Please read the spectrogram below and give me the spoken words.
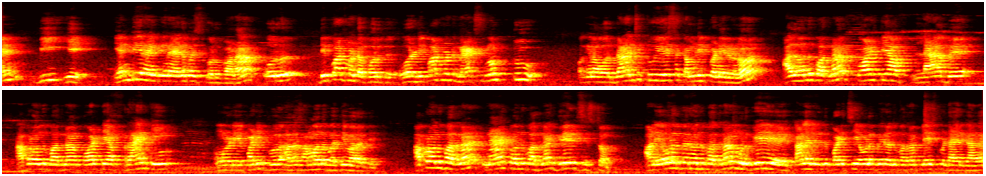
என்பிஏ என்டி ரேங்கிங்னா எதை பேசி கொடுப்பானா ஒரு டிபார்ட்மெண்ட்டை பொறுத்து. ஒரு டிபார்ட்மெண்ட் மேக்ஸிமம் டூ ஓகேங்களா ஒரு பிரான்ச் டூ இயர்ஸை கம்ப்ளீட் பண்ணிருக்கணும். அது வந்து பார்த்தீங்கன்னா குவாலிட்டி ஆஃப் லேபு அப்புறம் வந்து பார்த்தீங்கன்னா குவாலிட்டி ஆஃப் ரேங்கிங் உங்களுடைய படிப்பு அதை சம்மந்தம் பற்றி வர்றது. அப்புறம் வந்து பார்த்தீங்கன்னா நேக் வந்து பார்த்தீங்கன்னா கிரேட் சிஸ்டம் அதில் எவ்வளோ பேர் வந்து பார்த்தீங்கன்னா உங்களுக்கு காலேஜ்லேருந்து படித்து எவ்வளோ பேர் வந்து பார்த்தீங்கன்னா பிளேஸ்மெண்ட் ஆயிருக்காங்க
